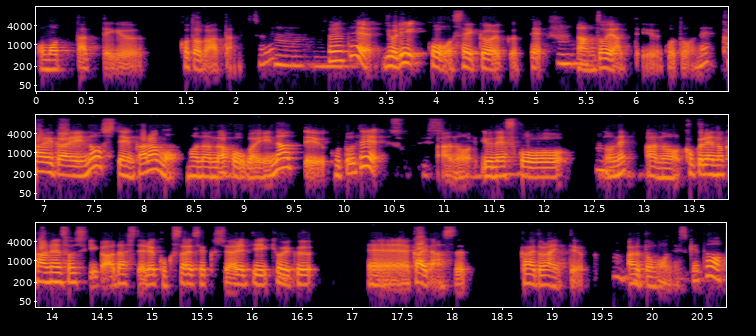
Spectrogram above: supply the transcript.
思ったっていうことがあったんですよね。それでよりこう性教育ってなんぞやっていうことをね、海外の視点からも学んだ方がいいなっていうことで、あの、ユネスコのね、あの、国連の関連組織が出してる国際セクシュアリティ教育、えーガイダンス、ガイドラインっていう、あると思うんですけど、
